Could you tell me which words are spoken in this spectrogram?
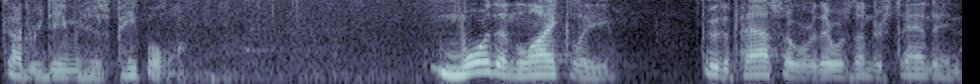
God redeeming his people. More than likely, through the Passover, there was an understanding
